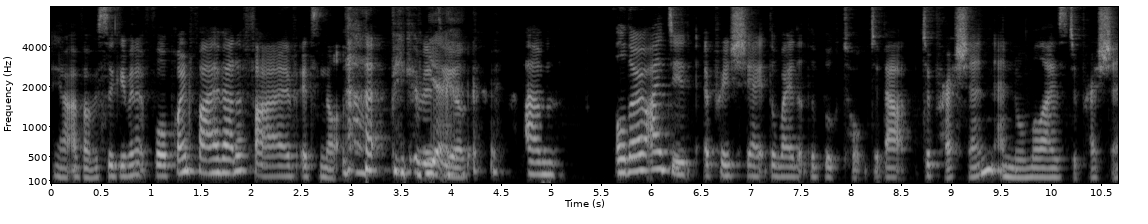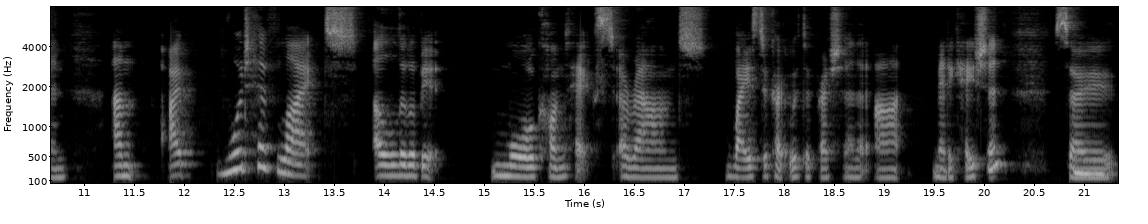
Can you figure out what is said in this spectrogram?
you know i've obviously given it 4.5 out of 5 it's not that big of a yeah. deal um, although I did appreciate the way that the book talked about depression and normalized depression, um, I would have liked a little bit more context around ways to cope with depression that aren't medication. So mm.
